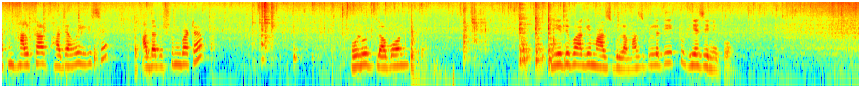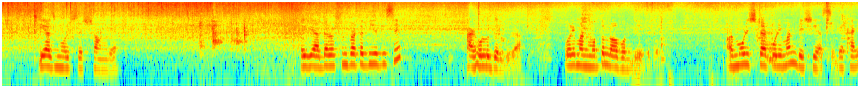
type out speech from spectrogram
এখন হালকা ভাজা হয়ে গেছে। আদা রসুন বাটা, হলুদ, লবণ দিয়ে দেবো আগে মাছগুলা। মাছগুলো দিয়ে একটু ভেজে নেব পেঁয়াজ, মরিচের সঙ্গে। এই যে আদা, রসুন বাটা দিয়ে দিছি আর হলুদের গুঁড়া। পরিমাণ মতো লবণ দিয়ে দেব। আর মরিচটার পরিমাণ বেশি আছে, দেখাই।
